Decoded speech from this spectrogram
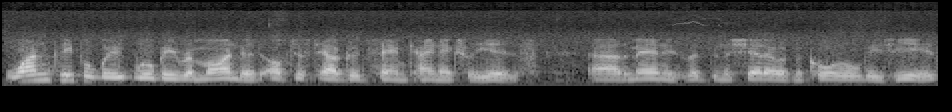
One, people will will be reminded of just how good Sam Cane actually is, uh, the man who's lived in the shadow of McCaw all these years.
